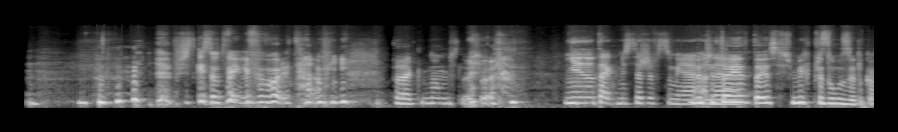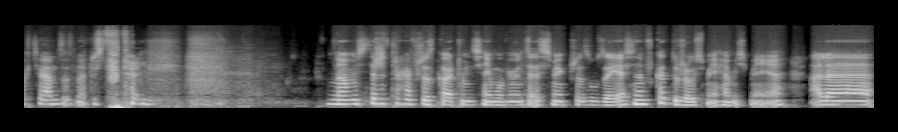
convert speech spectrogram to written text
Wszystkie są twoimi faworytami. Tak, no myślę, że... Nie, no tak, myślę, że w sumie Znaczy one... to jest, to jest śmiech przez łzy, tylko chciałam zaznaczyć tutaj. No, myślę, że trochę wszystko, o czym dzisiaj mówimy, to jest śmiech przez łzy. Ja się na przykład dużo uśmiecham i śmieję, ale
